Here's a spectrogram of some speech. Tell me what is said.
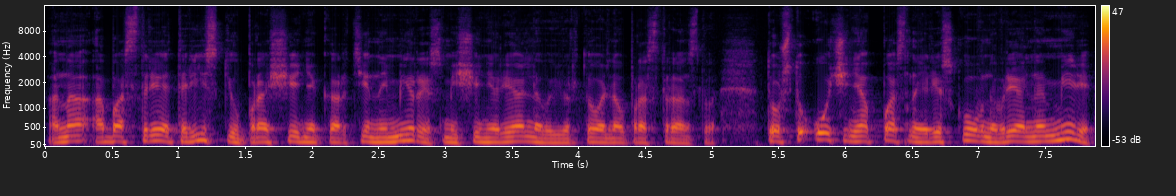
она обостряет риски упрощения картины мира и смещения реального и виртуального пространства. То, что очень опасно и рискованно в реальном мире,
